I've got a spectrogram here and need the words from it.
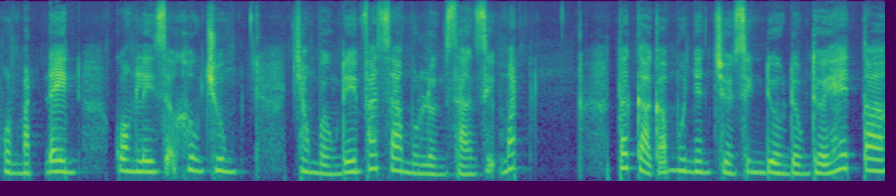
một mặt đen, quang lên giữa không trung. Trong bóng đêm phát ra một luồng sáng dịu mắt, Tất cả các môn nhân truyền sinh đường đồng thời hét to,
